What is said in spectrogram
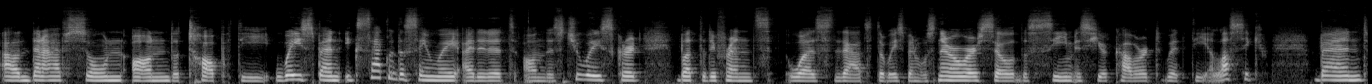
Um, then I have sewn on the top the waistband exactly the same way I did it on this two-way skirt, but the difference was that the waistband was narrower, so the seam is here covered with the elastic band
